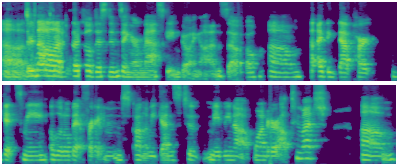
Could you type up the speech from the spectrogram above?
Uh, there's not a lot of social distancing or masking going on. So um, I think that part gets me a little bit frightened on the weekends to maybe not wander out too much. Um,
